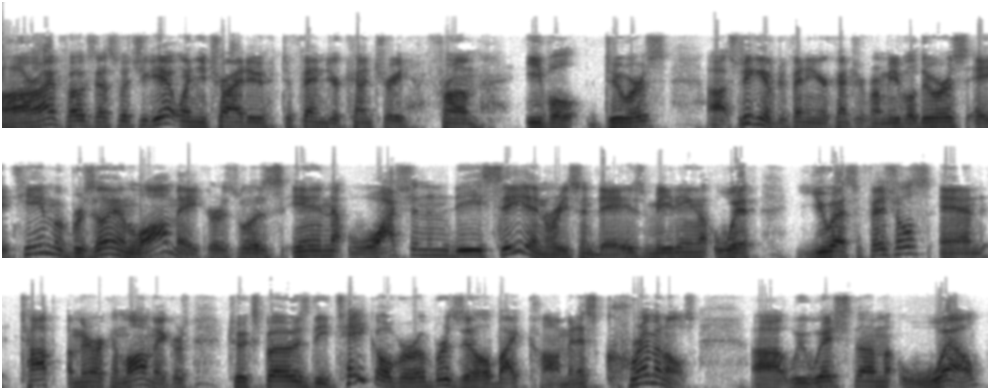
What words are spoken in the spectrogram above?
All right, folks, that's what you get when you try to defend your country from evil doers. Uh, speaking of defending your country from evil doers, a team of Brazilian lawmakers was in Washington, D.C. in recent days, meeting with U.S. officials and top American lawmakers to expose the takeover of Brazil by communist criminals. Uh, we wish them well.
